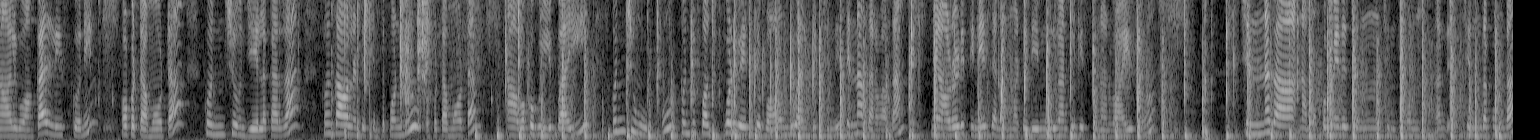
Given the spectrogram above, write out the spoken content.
నాలుగు వంకాయలు తీసుకొని ఒక టమోటా కొంచెం జీలకర్ర కొంచెం కావాలంటే చింతపండు ఒక టమోటా ఒక ఉల్లిపాయ కొంచెం ఉప్పు కొంచెం పసుపు కూడా వేస్తే బాగుండు అనిపించింది. తిన్న తర్వాత నేను ఆల్రెడీ తినేసాను అనమాట ఇది మూడు గంటలకి ఇస్తున్నాను వాయిస్. చిన్నగా నా ముఖం మీద చిన్న చింతకుండా చిందకుండా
